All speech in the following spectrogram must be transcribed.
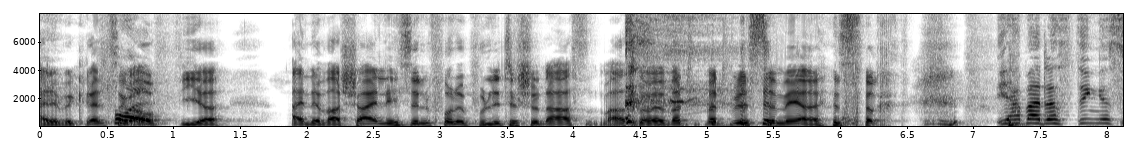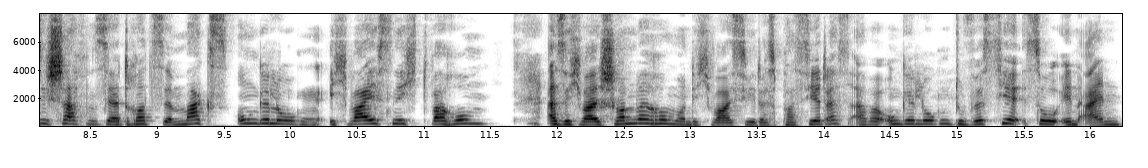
Eine Begrenzung Voll. auf Bier. Eine wahrscheinlich sinnvolle politische Maßnahme. was, was willst du mehr? Ja, aber das Ding ist, sie schaffen es ja trotzdem. Max, ungelogen. Ich weiß nicht warum. Also ich weiß schon warum und ich weiß, wie das passiert ist, aber ungelogen, du wirst hier so in einen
